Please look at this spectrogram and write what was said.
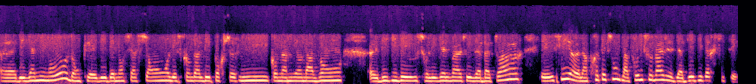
euh, des animaux, donc euh, des dénonciations, les scandales des porcheries qu'on a mis en avant, des vidéos sur les élevages des abattoirs, et aussi la protection de la faune sauvage et de la biodiversité.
